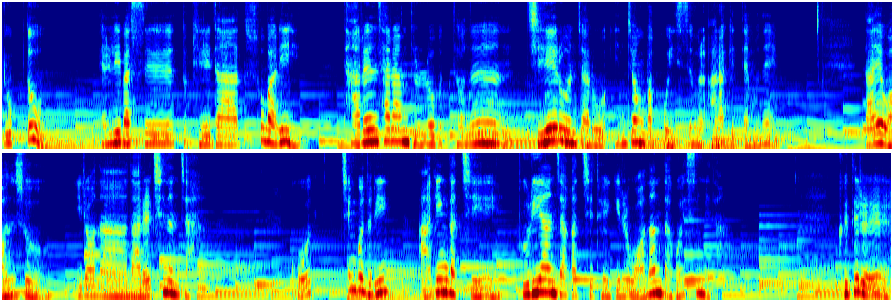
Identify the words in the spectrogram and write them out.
욥도 엘리바스 또 빌닷 소발이 다른 사람들로부터는 지혜로운 자로 인정받고 있음을 알았기 때문에 나의 원수 일어나 나를 치는 자 곧 친구들이 악인같이 불의한 자같이 되기를 원한다고 했습니다. 그들을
